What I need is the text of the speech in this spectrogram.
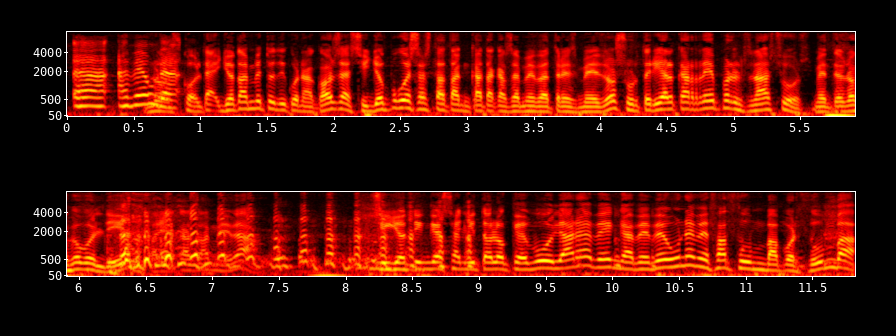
Uh, a No, veure, escolta, jo també t'ho dic una cosa. Si jo pogués estar tancat a casa meva tres mesos, sortiria al carrer per els nassos. M'entens el que vull dir? Estaria a casa meva. Si jo tingués allí tot el que vull, ara, venga, bebe una i me fa zumba, pues zumba.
